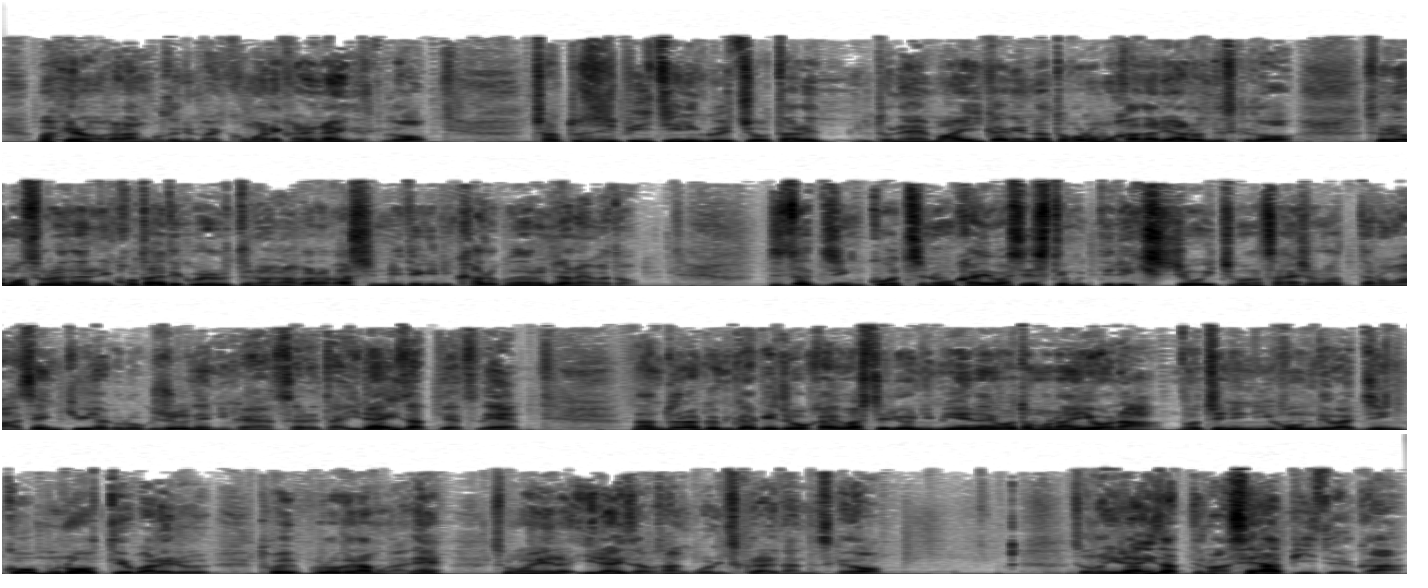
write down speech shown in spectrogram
わけのわからんことに巻き込まれかねないですけど、チャット GPT に愚痴を垂れるとね、まあいい加減なところもかなりあるんですけど、それでもそれなりに答えてくれるっていうのはなかなか心理的に軽くなるんじゃないかと。実は人工知能会話システムって歴史上一番最初だったのは1960年に開発されたイライザってやつで、なんとなく見かけ上会話してるように見えないこともないような、後に日本では人工無能って呼ばれるトイプログラムがね、そのイライザを参考に作られたんですけど、そのイライザっていうのはセラピーというか、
